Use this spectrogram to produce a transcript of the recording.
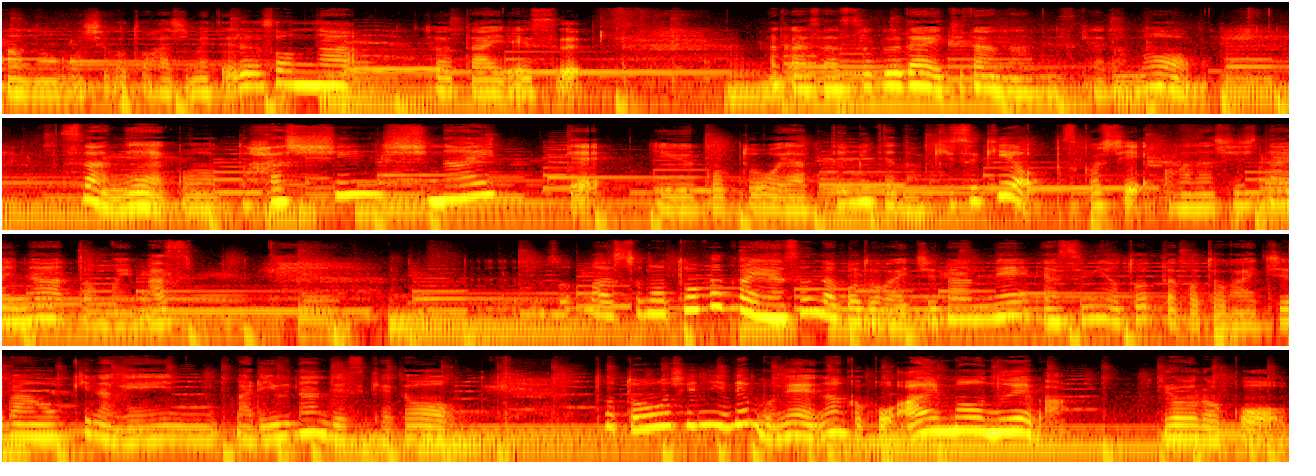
あの仕事を始めてるそんな状態です。だから早速第1弾なんですけども実はねこの発信しないっていうことをやってみての気づきを少しお話ししたいなと思います。まあ、その10日間休んだことが一番ね休みを取ったことが一番大きな原因、まあ、理由なんですけどと同時にでもねなんかこう合間を縫えばいろいろこ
